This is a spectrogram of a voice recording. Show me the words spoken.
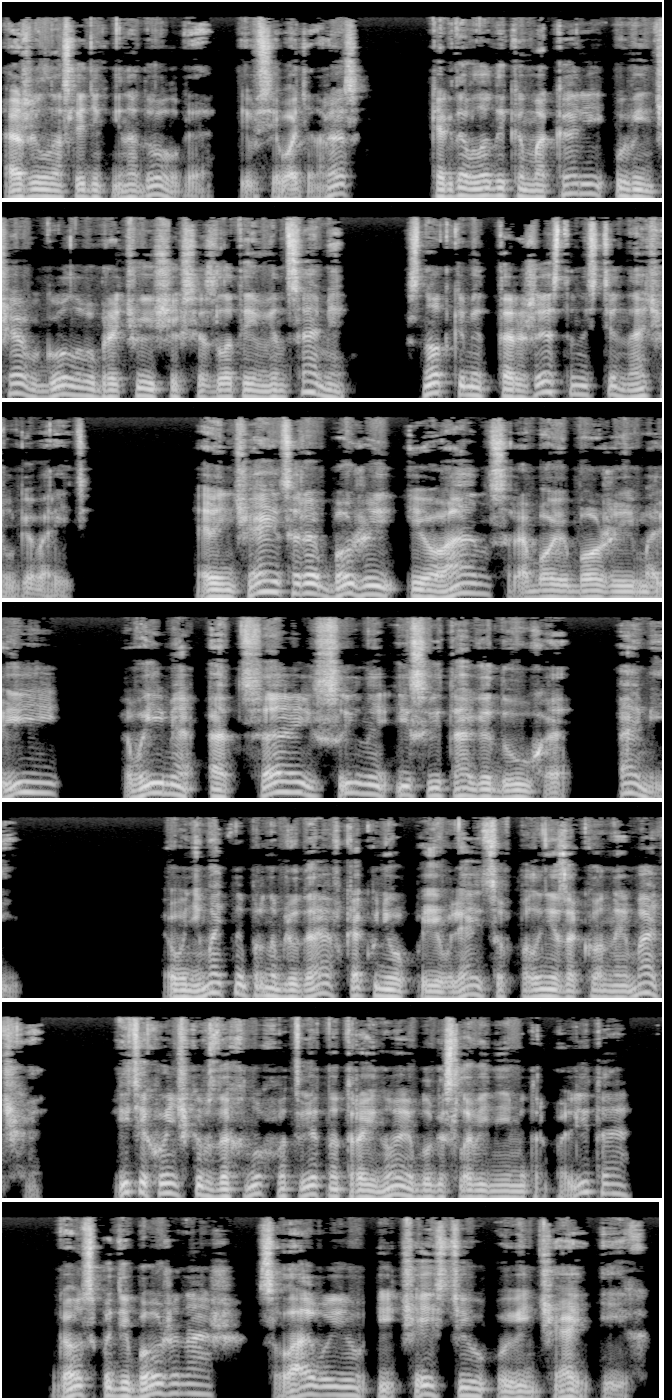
А наследник ненадолго, и всего один раз, когда владыка Макарий, увенчав голову брачующихся золотыми венцами, с нотками торжественности начал говорить. «Венчается раб Божий Иоанн с рабою Божией Марией во имя Отца и Сына и Святаго Духа. Аминь». Внимательно пронаблюдав, как у него появляется вполне законная мачеха, и тихонечко вздохнув в ответ на тройное благословение митрополита, «Господи Боже наш, славою и честью увенчай их».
